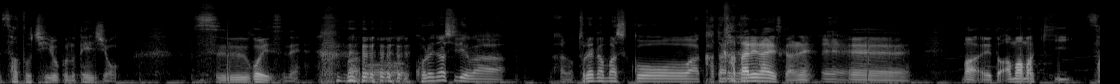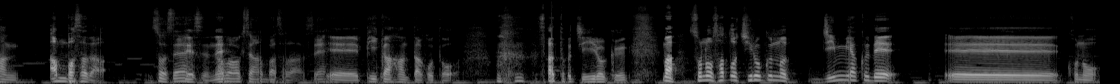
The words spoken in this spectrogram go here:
ー、佐藤千郎君のテンション。すごいですね。まあ、あのこれなしではあのトレーナーマシコは語れない語れないですからね。ええーまあ、えっ、と、天巻さん、アンバサダー。そうですね。ですね。さんアンバサダーですね、えーピーカンハンターこと。佐藤千尋君、まあ、その佐藤千尋君の人脈で、えーこの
